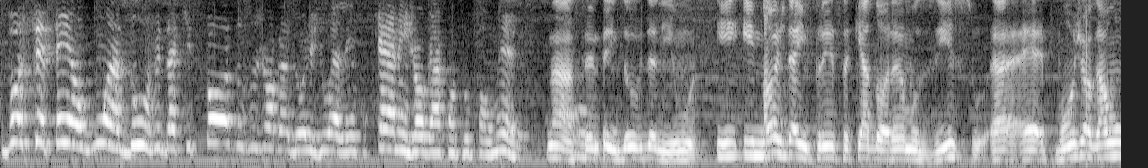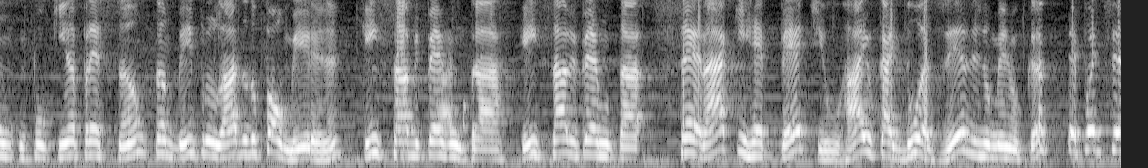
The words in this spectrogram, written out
você tem alguma dúvida que todos os jogadores do elenco querem jogar contra o Palmeiras? Não, você não tem dúvida nenhuma. E, e, nós da imprensa que adoramos isso, é, é bom jogar um, um pouquinho a pressão também para o lado do Palmeiras, né? Quem sabe perguntar, quem sabe perguntar, será que repete? O raio cai duas vezes no mesmo canto? Depois de ser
